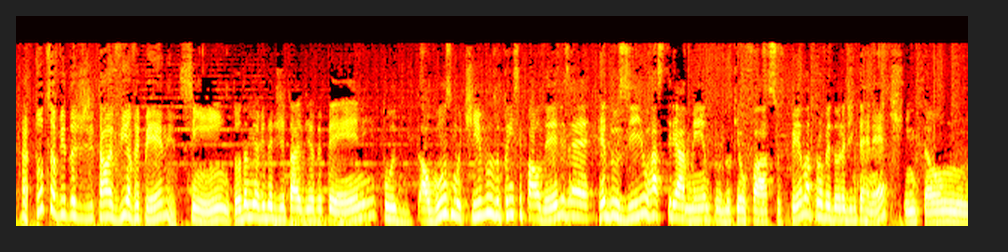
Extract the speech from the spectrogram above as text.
Toda sua vida digital é via VPN? Sim, toda a minha vida digital é via VPN. Por alguns motivos, o principal deles é reduzir o rastreamento do que eu faço pela provedora de internet. Então,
